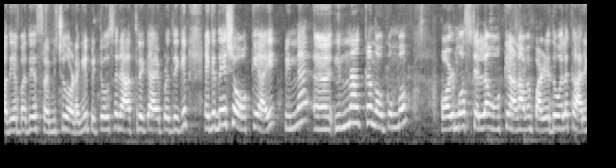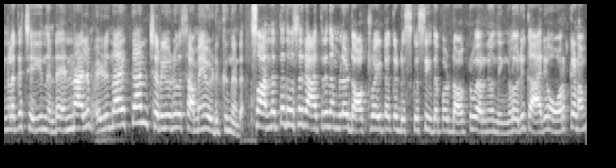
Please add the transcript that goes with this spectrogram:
പതിയെ പതിയെ ശ്രമിച്ചു തുടങ്ങി. പിറ്റേ ദിവസം രാത്രിയൊക്കെ ആയപ്പോഴത്തേക്കും ഏകദേശം ഓക്കെ ആയി. പിന്നെ ഇന്നൊക്കെ നോക്കുമ്പോൾ ഓൾമോസ്റ്റ് എല്ലാം ഓക്കെയാണ് അവൻ പഴയതുപോലെ കാര്യങ്ങളൊക്കെ ചെയ്യുന്നുണ്ട്. എന്നാലും എഴുന്നേൽക്കാൻ ചെറിയൊരു സമയം എടുക്കുന്നുണ്ട്. സോ അന്നത്തെ ദിവസം രാത്രി നമ്മൾ ഡോക്ടറുമായിട്ടൊക്കെ ഡിസ്കസ് ചെയ്തപ്പോൾ ഡോക്ടർ പറഞ്ഞു നിങ്ങളൊരു കാര്യം ഓർക്കണം.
